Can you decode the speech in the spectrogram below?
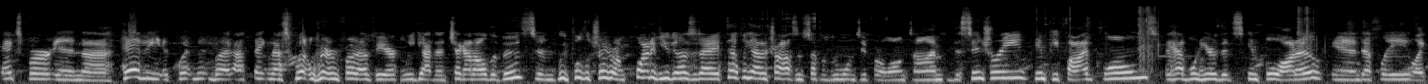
expert in uh, heavy equipment, but I think that's what we're in front of here. We got to check out all the booths, and we pulled the trigger on quite a few guns today. Definitely got to try out some stuff I've been wanting to for a long time. The Century MP5 clones. They have one here that's in full auto, and definitely like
